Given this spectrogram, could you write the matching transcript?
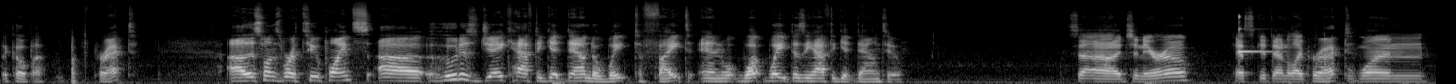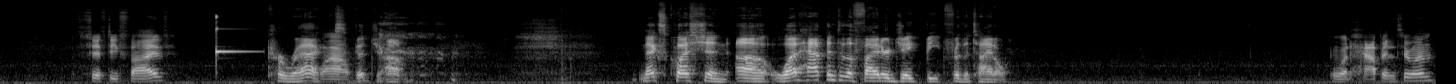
The Copa, correct? Uh, this one's worth two points. Uh, who does Jake have to get down to weight to fight, and what weight does he have to get down to? So uh, Janiro has to get down to like Correct. 155. Correct. Wow. Good job. Next question. Uh, what happened to the fighter Jake beat for the title? What happened to him?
